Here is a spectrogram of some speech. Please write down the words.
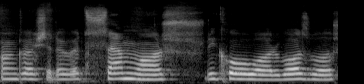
Arkadaşlar evet Sam var, Rico var, Baz var,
